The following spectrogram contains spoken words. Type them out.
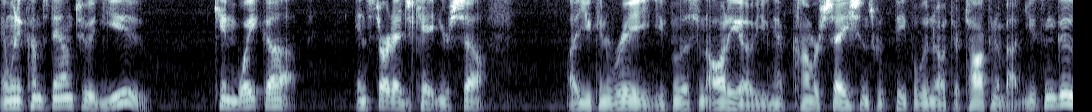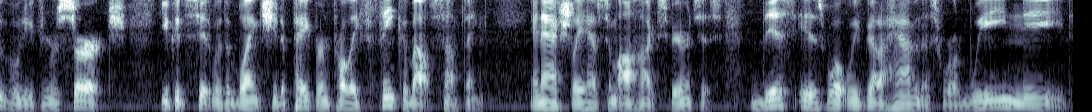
And when it comes down to it, you can wake up and start educating yourself. Uh, you can read, you can listen to audio, you can have conversations with people who know what they're talking about. You can Google, you can research. You could sit with a blank sheet of paper and probably think about something and actually have some aha experiences. This is what we've got to have in this world. We need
